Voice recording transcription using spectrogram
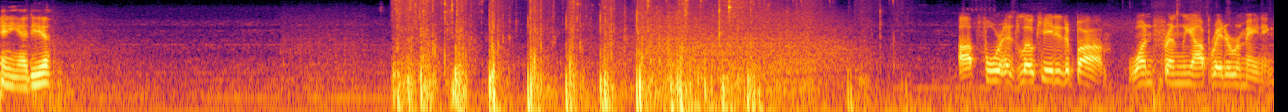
Any idea? Op 4 has located a bomb. One friendly operator remaining.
